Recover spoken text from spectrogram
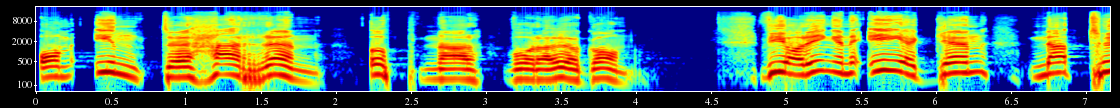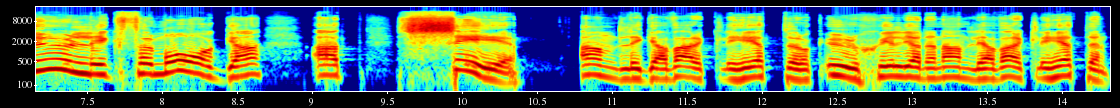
om inte Herren öppnar våra ögon. Vi har ingen egen naturlig förmåga att se andliga verkligheter och urskilja den andliga verkligheten.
